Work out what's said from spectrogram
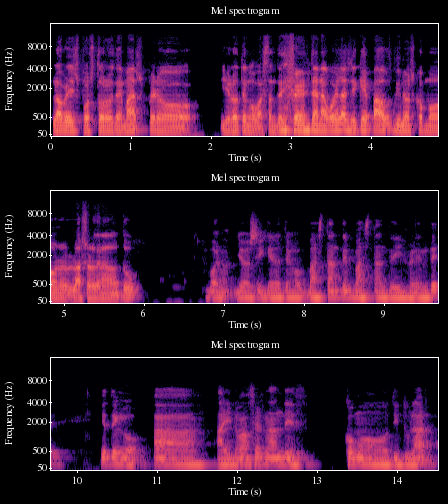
lo habréis puesto los demás, pero yo lo tengo bastante diferente a Nahuel, así que Pau, dinos cómo lo has ordenado tú. Bueno, yo sí que lo tengo bastante, bastante diferente. Yo tengo a Ainhoa Fernández como titular,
